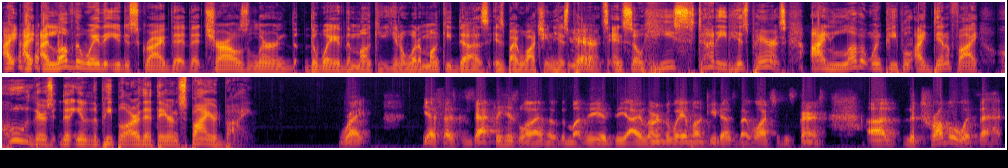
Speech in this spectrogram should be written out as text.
I, I, I love the way that you describe that that Charles learned the way of the monkey. You know what a monkey does is by watching his parents, yeah. and so he studied his parents. I love it when people identify who there's the, you know the people are that they are inspired by. Right. Yes, that's exactly his line. The, the, the, I learned the way a monkey does by watching his parents. Uh, the trouble with that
